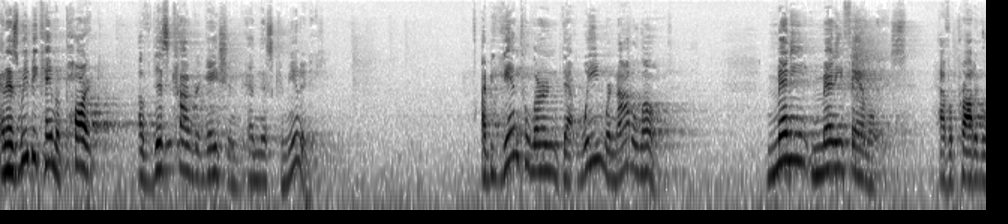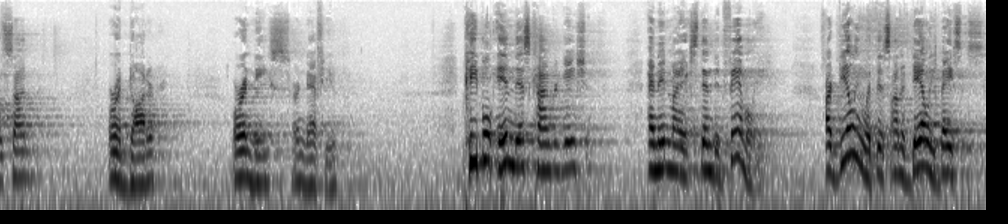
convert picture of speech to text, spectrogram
And as we became a part of this congregation and this community, I began to learn that we were not alone. Many, many families have a prodigal son, or a daughter, or a niece or nephew. People in this congregation and in my extended family are dealing with this on a daily basis,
